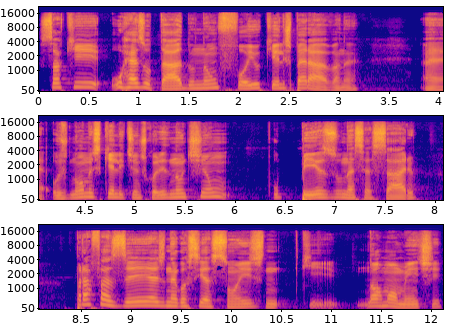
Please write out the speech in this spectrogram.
Só que o resultado não foi o que ele esperava, né? é, os nomes que ele tinha escolhido não tinham o peso necessário para fazer as negociações que normalmente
